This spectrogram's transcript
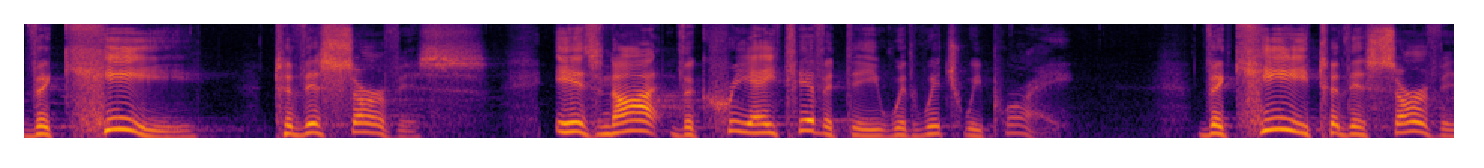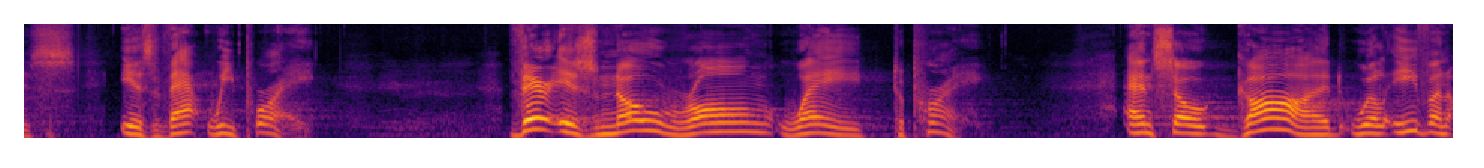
The key to this service is not the creativity with which we pray. The key to this service is that we pray. There is no wrong way to pray. And so God will even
